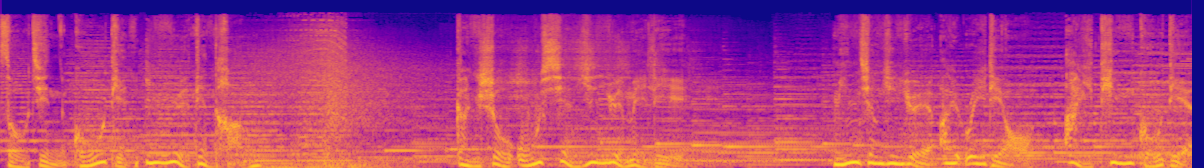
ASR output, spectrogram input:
走进古典音乐殿堂，感受无限音乐魅力。民江音乐 iRadio 爱听古典。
